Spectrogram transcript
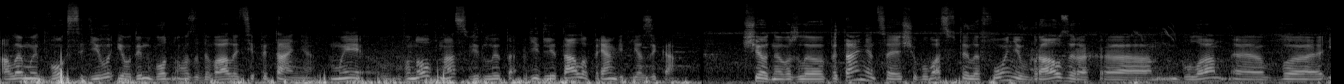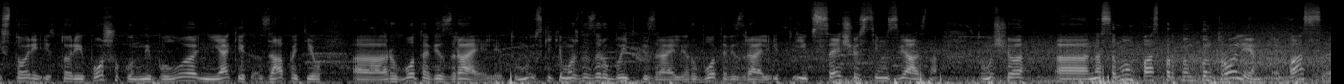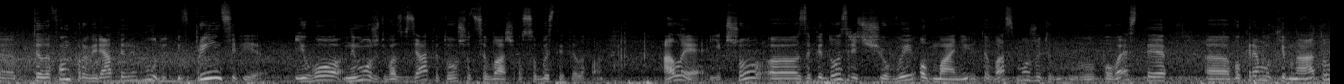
але ми двох сиділи і один в одного задавали ці питання. Ми, воно в нас відліта, відлітало прямо від язика. Ще одне важливе питання це щоб у вас в телефоні, в браузерах е, була е, в історії історії пошуку не було ніяких запитів е, робота в Ізраїлі, тому скільки можна заробити в Ізраїлі, робота в Ізраїлі, і, і все, що з цим зв'язано. Тому що е, на самому паспортному контролі вас е, телефон провіряти не будуть, і в принципі його не можуть вас взяти, тому що це ваш особистий телефон. Але якщо е, запідозрять, що ви обманюєте, вас можуть в- повести в окрему кімнату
